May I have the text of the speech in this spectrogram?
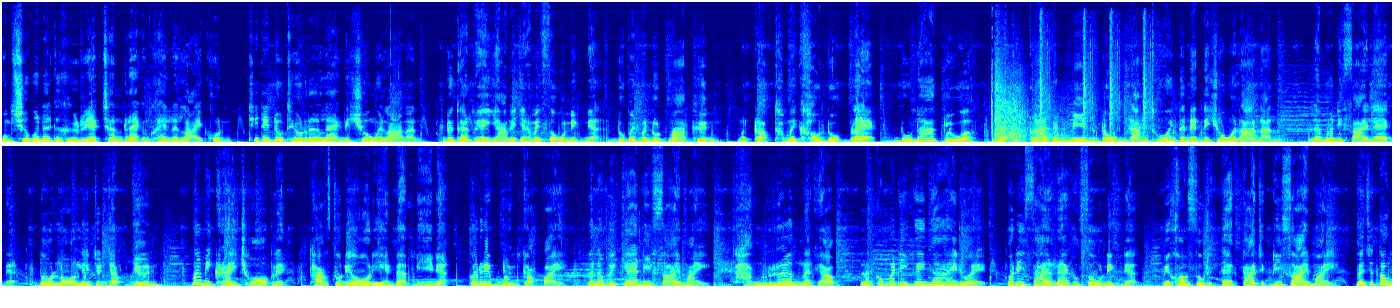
ผมเชื่อว่านั่นก็คือเรีแอคชั่นแรกของใครหลายๆ คน ที่ได้ดูเทรลเลอร์แรกในช่วงเวลานั้น ด้วยการพยายามที่จะทำให้โซนิกเนี่ยดูเป็นมนุษย์มากขึ้น มันกลับทำให้เขาดูแปลก ดูน่ากลัว และก็กลายเป็นมีมโด่งดังทั่วอินเทอร์เน็ตในช่วงเวลานั้น และเมื่อดีไซน์แรกเนี่ยโดนล้อเลียนจนยับเยิน ไม่มีใครชอบเลย ทางสตูดิโอที่เห็นแบบนี้เนี่ยก็รีบดึงกลับไป เพื่อนำไปแก้ดีไซน์ใหม่ทางเรื่องนะครับแล้วก็ไม่ได้ง่าย ๆ ด้วยเพราะดีไซน์แรกของโซนิกเนี่ยมีความสูงที่แตกต่างจากดีไซน์ใหม่ และจะต้อง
